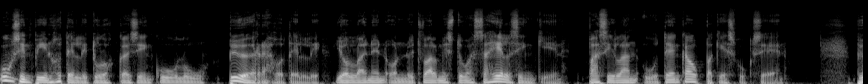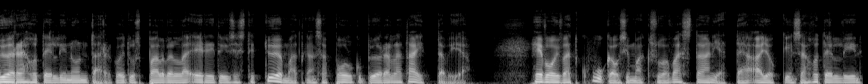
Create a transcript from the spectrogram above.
Uusimpiin hotellitulokkaisiin kuuluu pyörähotelli, jollainen on nyt valmistumassa Helsinkiin, Pasilan uuteen kauppakeskukseen. Pyörähotellin on tarkoitus palvella erityisesti työmatkansa polkupyörällä taittavia – he voivat kuukausimaksua vastaan jättää ajokkinsa hotelliin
